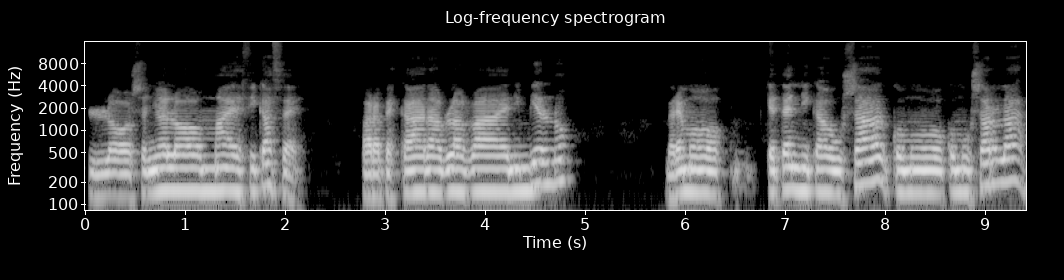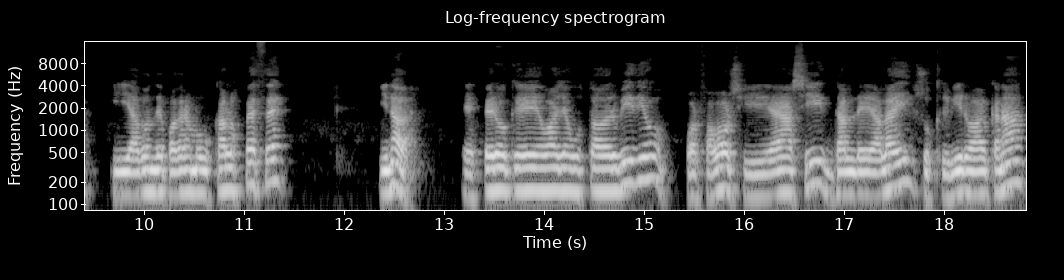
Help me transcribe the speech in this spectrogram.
los señuelos más eficaces para pescar a blasba en invierno. Veremos qué técnica usar, cómo, cómo usarla y a dónde podremos buscar los peces. Y nada, espero que os haya gustado el vídeo. Por favor, si es así, darle a like, suscribiros al canal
